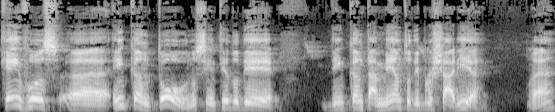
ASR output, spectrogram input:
quem vos uh, encantou no sentido de, de encantamento, de bruxaria, não é?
